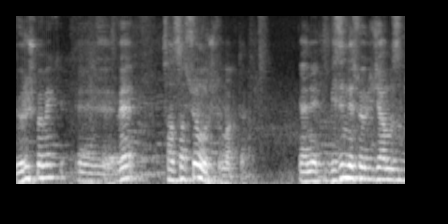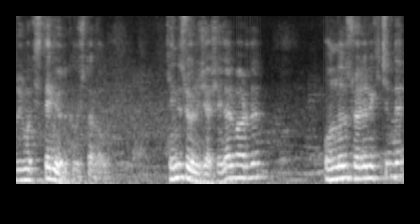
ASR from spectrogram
görüşmemek e, ve sansasyon oluşturmakta. Yani bizim ne söyleyeceğimizi duymak istemiyordu Kılıçdaroğlu. Kendi söyleyeceği şeyler vardı. Onları söylemek için de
